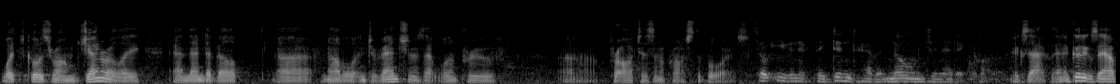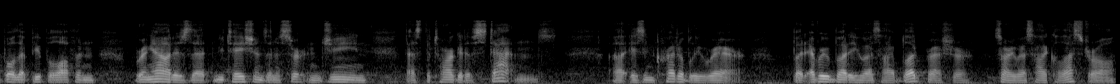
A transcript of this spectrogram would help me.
what goes wrong generally and then develop uh, novel interventions that will improve uh, for autism across the boards. So even if they didn't have a known genetic cause. Exactly. And a good example that people often bring out is that mutations in a certain gene that's the target of statins uh, is incredibly rare. But everybody who has high blood pressure, sorry, who has high cholesterol,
